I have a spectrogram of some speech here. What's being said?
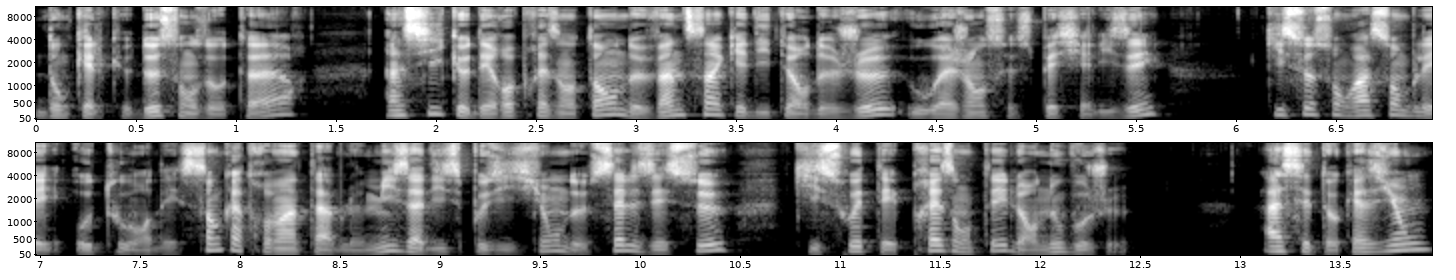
dont quelques 200 auteurs, ainsi que des représentants de 25 éditeurs de jeux ou agences spécialisées, qui se sont rassemblés autour des 180 tables mises à disposition de celles et ceux qui souhaitaient présenter leur nouveau jeu. À cette occasion,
